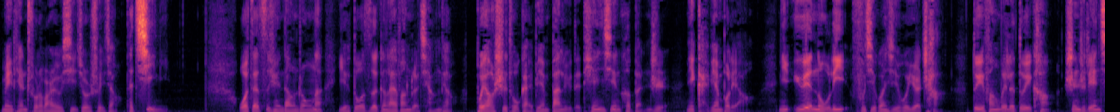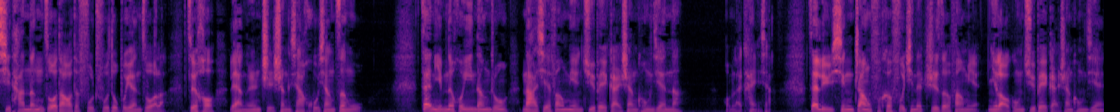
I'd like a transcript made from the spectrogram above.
每天除了玩游戏就是睡觉，他气你。我在咨询当中呢，也多次跟来访者强调，不要试图改变伴侣的天性和本质，你改变不了。你越努力，夫妻关系就会越差。对方为了对抗，甚至连其他能做到的付出都不愿做了，最后两个人只剩下互相憎恶。在你们的婚姻当中，哪些方面具备改善空间呢？我们来看一下，在履行丈夫和父亲的职责方面，你老公具备改善空间。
